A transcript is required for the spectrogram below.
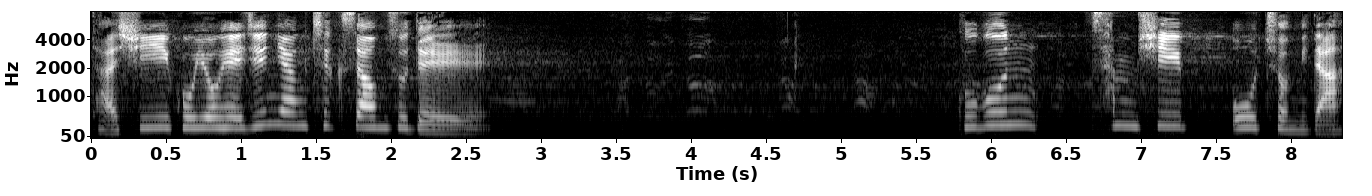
다시 고요해진 양측 싸움수들. 9분 35초입니다.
